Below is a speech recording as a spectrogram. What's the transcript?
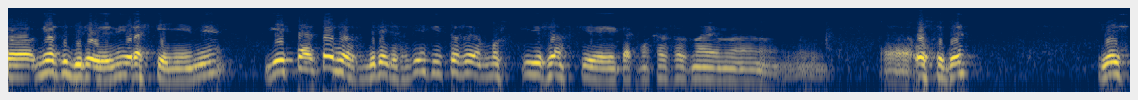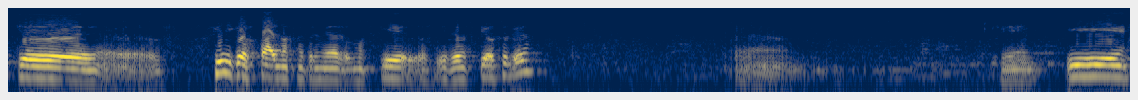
что между деревьями и растениями есть тоже, в деревьях растениях есть тоже мужские и женские, как мы хорошо знаем, э, особи. Есть э, в финиковых пальмах, например, мужские и женские особи. Э, и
